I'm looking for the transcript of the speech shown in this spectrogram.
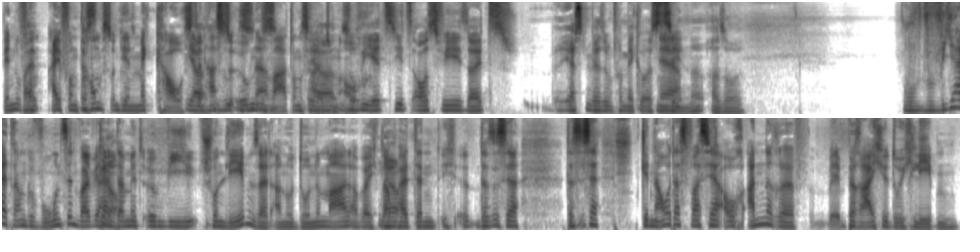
wenn du Weil vom iPhone kommst und dir einen Mac kaufst, Ja, dann hast so- du irgendeine Erwartungshaltung ja, auch. So wie jetzt sieht es aus wie seit der ersten Version von macOS Ja. 10, ne? Also wo, wo wir halt dran gewohnt sind, weil wir Genau. halt damit irgendwie schon leben seit Anno Dunne mal, aber ich glaube Ja. halt dann, ich, das ist ja, das ist ja genau das, was ja auch andere äh, Bereiche durchleben.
